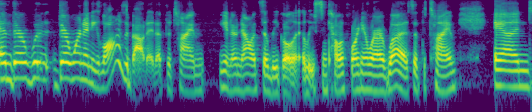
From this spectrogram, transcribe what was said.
And there was there weren't any laws about it at the time. You know, now it's illegal at least in California where I was at the time. And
